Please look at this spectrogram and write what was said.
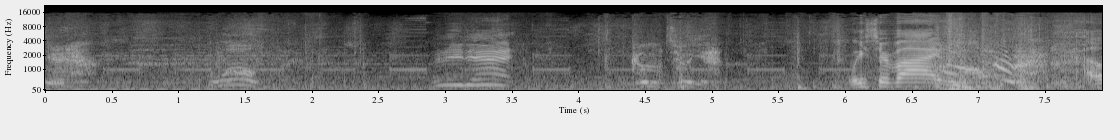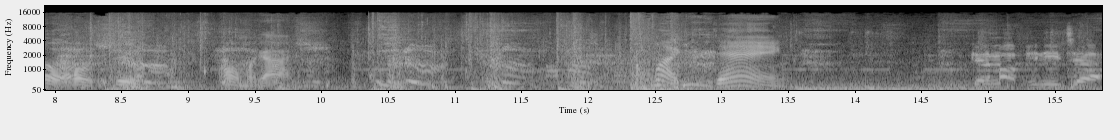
Defeated. D. Yeah. Whoa. I need that. Coming to you. We survived. Oh, oh shoot. Oh my gosh. Oh my dang. Get him up. He needs uh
